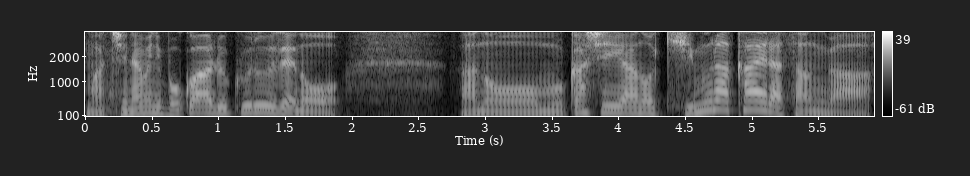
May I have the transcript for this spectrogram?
まあちなみに僕はルクルーゼの、あのー昔あの、木村カエラさんが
